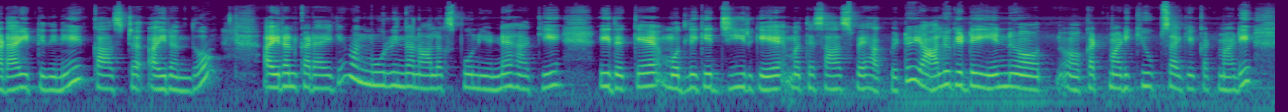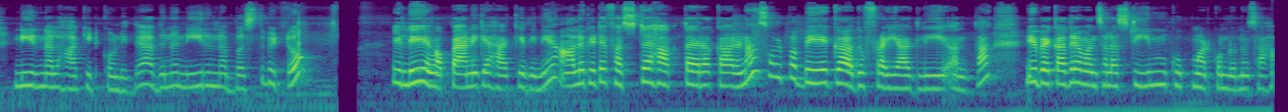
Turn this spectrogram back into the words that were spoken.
ಕಡಾಯಿ ಇಟ್ಟಿದ್ದೀನಿ. ಕಾಸ್ಟ್ ಐರನ್ದು ಐರನ್ ಕಡಾಯಿಗೆ ಒಂದು ಮೂರರಿಂದ ನಾಲ್ಕು ಸ್ಪೂನ್ ಎಣ್ಣೆ ಹಾಕಿ ಇದಕ್ಕೆ ಮೊದಲಿಗೆ ಜೀರಿಗೆ ಮತ್ತು ಸಾಸಿವೆ ಹಾಕಿಬಿಟ್ಟು ಈ ಆಲೂಗೆಡ್ಡೆ ಏನು ಕಟ್ ಮಾಡಿ ಕ್ಯೂಬ್ಸ್ ಆಗಿ ಕಟ್ ಮಾಡಿ ನೀರಿನಲ್ಲಿ ಹಾಕಿಟ್ಕೊಂಡಿದ್ದೆ. ಅದನ್ನು ನೀರನ್ನು ಬಸ್ದುಬಿಟ್ಟು ಇಲ್ಲಿ ಪ್ಯಾನಿಗೆ ಹಾಕಿದ್ದೀನಿ. ಆಲೂಗೆಡ್ಡೆ ಫಸ್ಟೇ ಹಾಕ್ತಾ ಇರೋ ಕಾರಣ ಸ್ವಲ್ಪ ಬೇಗ ಅದು ಫ್ರೈ ಆಗಲಿ ಅಂತ. ನೀವು ಬೇಕಾದರೆ ಒಂದು ಸಲ ಸ್ಟೀಮ್ ಕುಕ್ ಮಾಡಿಕೊಂಡು ಸಹ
